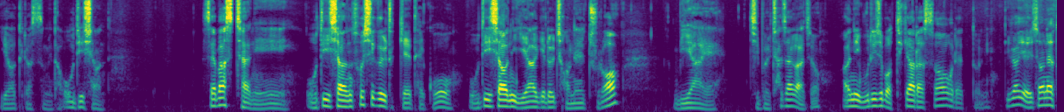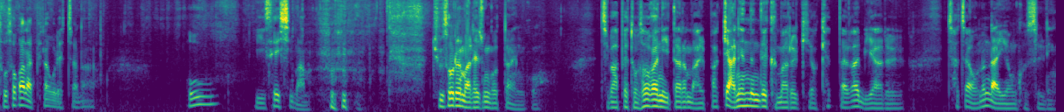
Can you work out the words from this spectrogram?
이어드렸습니다. 오디션. 세바스찬이 오디션 소식을 듣게 되고 오디션 이야기를 전해 주러 미아의 집을 찾아가죠. 아니 우리 집 어떻게 알았어? 그랬더니 네가 예전에 도서관 앞이라고 그랬잖아. 오, 이 세심함. 주소를 말해준 것도 아니고 집 앞에 도서관이 있다는 말밖에 안 했는데 그 말을 기억했다가 미아를 찾아오는 라이언 고슬링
